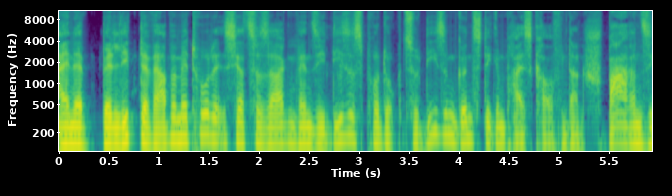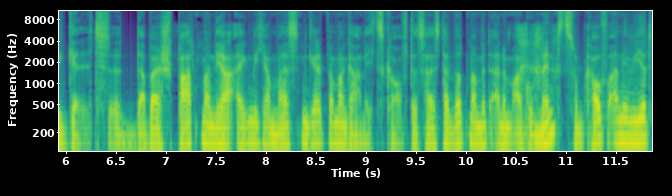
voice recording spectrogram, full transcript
Eine beliebte Werbemethode ist ja zu sagen, wenn Sie dieses Produkt zu diesem günstigen Preis kaufen, dann sparen Sie Geld. Äh, dabei spart man ja eigentlich am meisten Geld, wenn man gar nichts kauft. Das heißt, da wird man mit einem Argument zum Kauf animiert,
